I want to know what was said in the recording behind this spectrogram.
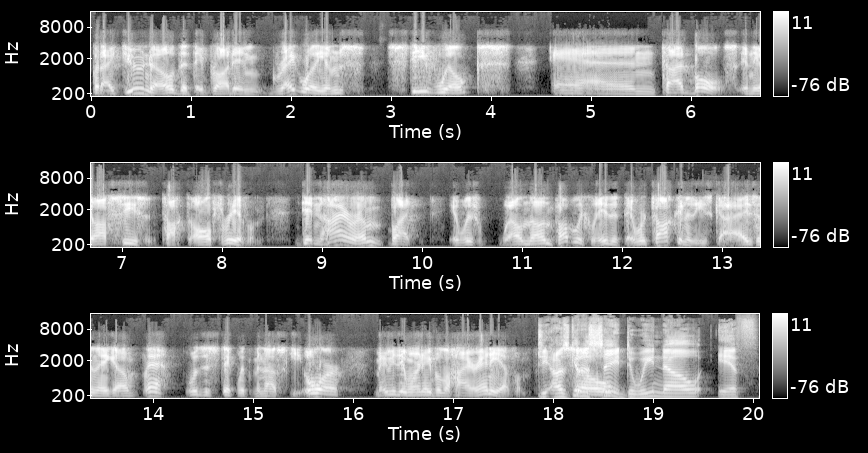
but I do know that they brought in Gregg Williams, Steve Wilkes, and Todd Bowles in the off season. Talked to all three of them. Didn't hire them, but it was well known publicly that they were talking to these guys, and they go, "Eh, we'll just stick with Manusky," or maybe they weren't able to hire any of them. I was going to So- say, do we know if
